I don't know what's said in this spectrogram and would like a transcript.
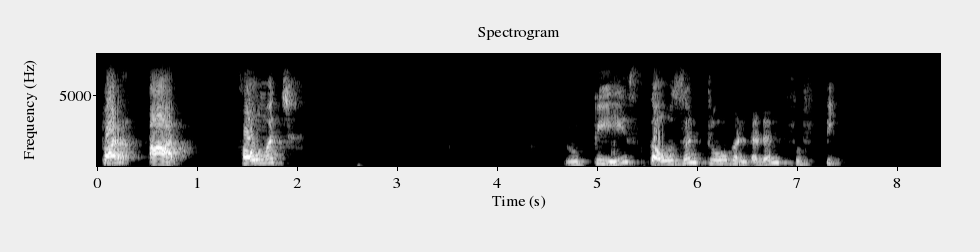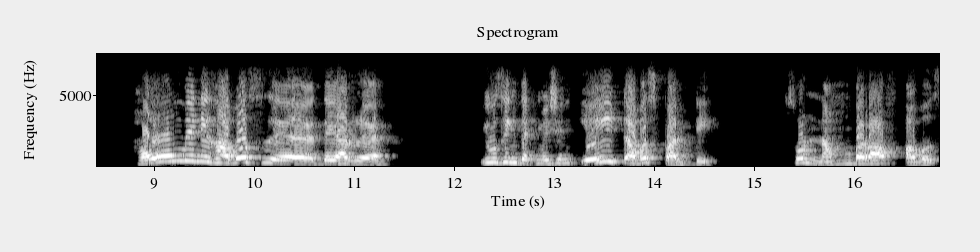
per hour how much Rupees 1250. How many hours uh, they are uh, using that machine? 8 hours per day. So number of hours.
